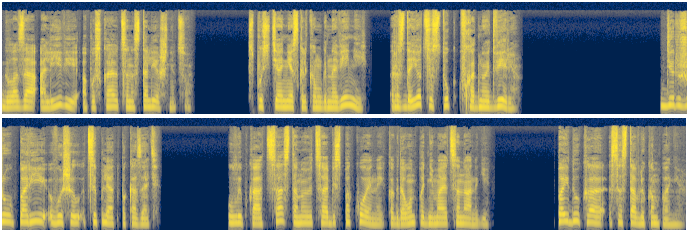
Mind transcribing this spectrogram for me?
Глаза Оливии опускаются на столешницу. Спустя несколько мгновений раздается стук входной двери. «Держу пари, вышел цыплят показать». Улыбка отца становится обеспокоенной, когда он поднимается на ноги. «Пойду-ка составлю компанию».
